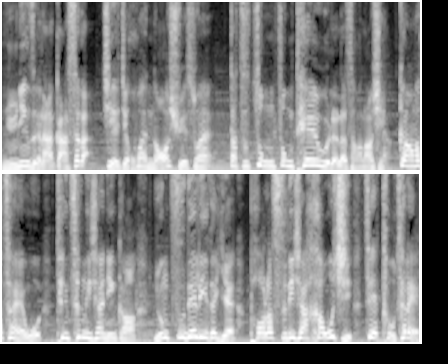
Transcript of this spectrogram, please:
女人是搿能解释的：姐姐患脑血栓，导致中风瘫痪了了床浪向，讲不出闲话。听村里向人讲，用子弹里的药泡了水里向喝下去，再吐出来，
